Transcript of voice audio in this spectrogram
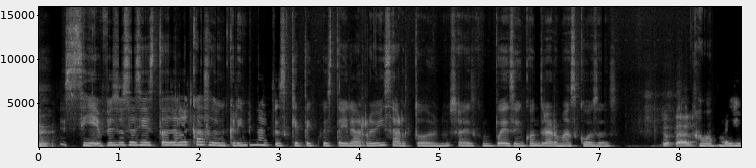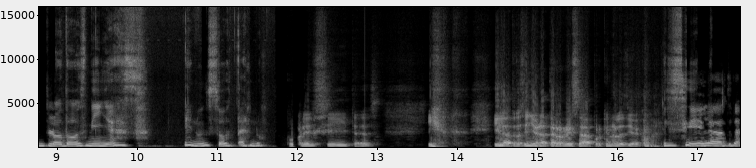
Sí, pues o sea, si estás en la casa de un criminal, pues que te cuesta ir a revisar todo, ¿no? Sabes cómo puedes encontrar más cosas. Total. Como por ejemplo dos niñas en un sótano. Pobrecitas. Y, y la otra señora aterrorizada porque no les dio de comer. Sí, la otra.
